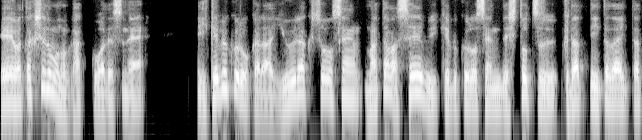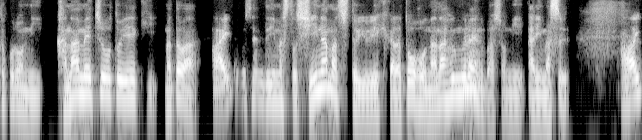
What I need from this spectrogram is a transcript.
えー、私どもの学校はですね、池袋から有楽町線、または西武池袋線で一つ下っていただいたところに、要町という駅、または、はい。線で言いますと、椎名町という駅から徒歩7分ぐらいの場所にあります。うん、はい。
